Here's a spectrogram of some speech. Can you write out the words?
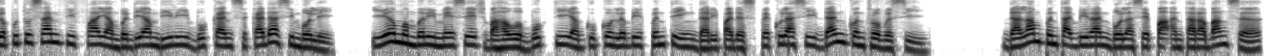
Keputusan FIFA yang berdiam diri bukan sekadar simbolik. Ia memberi mesej bahawa bukti yang kukuh lebih penting daripada spekulasi dan kontroversi. Dalam pentadbiran bola sepak antarabangsa,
